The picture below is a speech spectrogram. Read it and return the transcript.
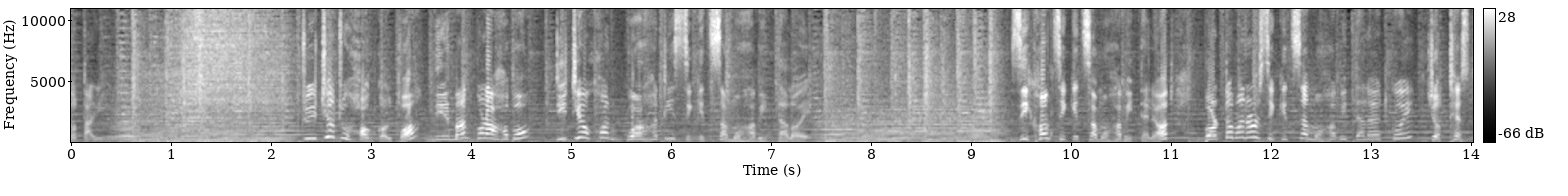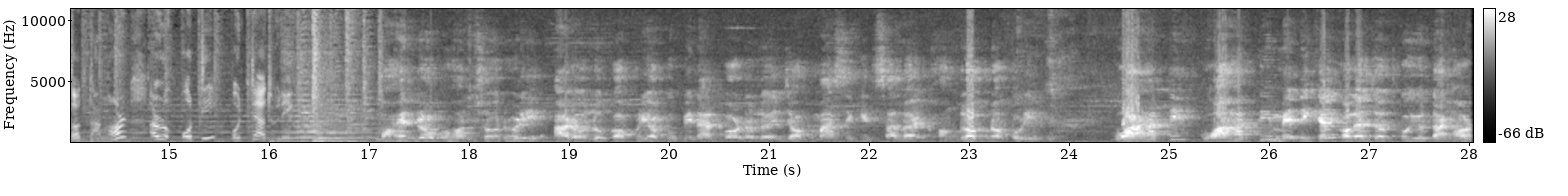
ৰটাৰী। তৃতীয়টো সংকল্প নিৰ্মাণ কৰা হ'ব দ্বিতীয়খন গুৱাহাটী চিকিৎসা মহাবিদ্যালয়। যিখন চিকিৎসা মহাবিদ্যালয়ত বৰ্তমানৰ চিকিৎসা মহাবিদ্যালয়তকৈ যথেষ্ট ডাঙৰ আৰু অতি অত্যাধুনিক। মহেন্দ্ৰ মোহন চৌধুৰী আৰু লোকপ্ৰিয় গোপীনাথ বৰদলৈ যক্ষ্মা চিকিৎসালয়ক সংলগ্ন কৰি গুৱাহাটীত গুৱাহাটী মেডিকেল কলেজতকৈও ডাঙৰ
